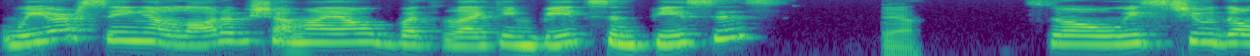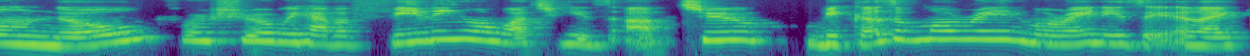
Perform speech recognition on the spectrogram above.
we are seeing a lot of Ishamael, but like in bits and pieces. Yeah. So we still don't know for sure. We have a feeling of what he's up to because of Moiraine. Moiraine is uh, like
